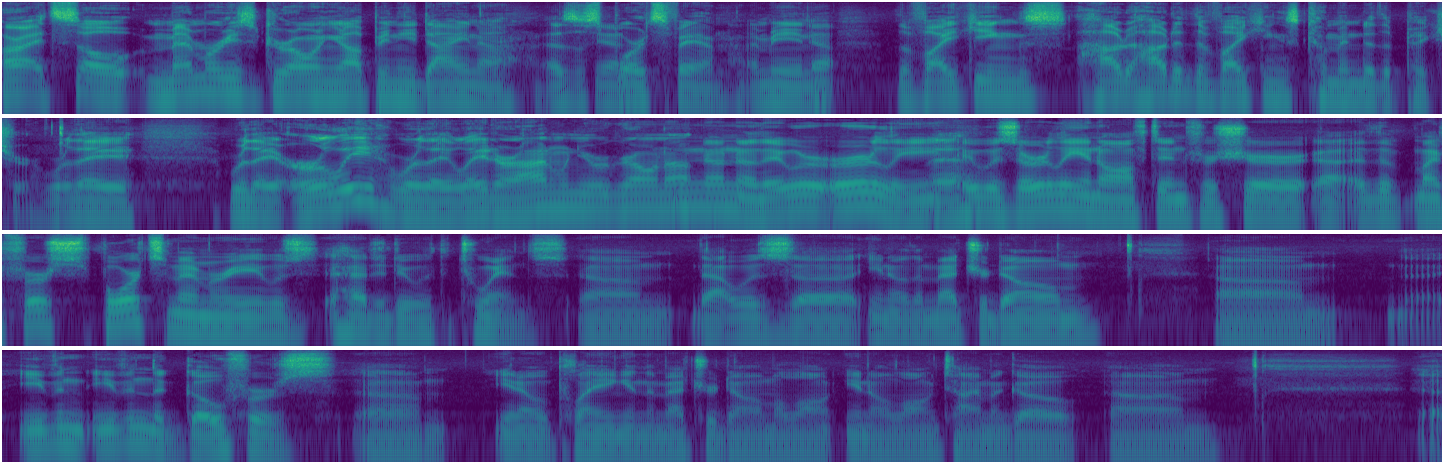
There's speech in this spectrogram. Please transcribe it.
All right, so memories growing up in Edina as a Yeah. sports fan. I mean, Yeah. the Vikings. How how did the Vikings come into the picture? Were they were they early? Were they later on when you were growing up? No, no, they were early. Yeah. It was early and often for sure. Uh, the, my first sports memory was had to do with the Twins. Um, that was uh, you know the Metrodome. Um, even even the Gophers, um, you know, playing in the Metrodome a long you know a long time ago. Um, uh,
